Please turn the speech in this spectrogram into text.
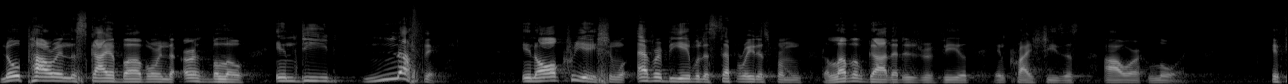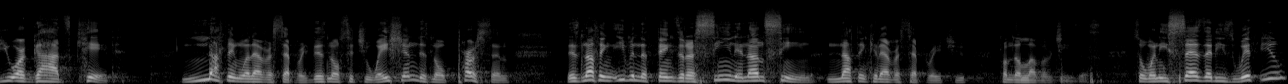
No power in the sky above or in the earth below, indeed, nothing in all creation will ever be able to separate us from the love of God that is revealed in Christ Jesus our Lord. If you are God's kid, nothing will ever separate. There's no situation, there's no person there's nothing, even the things that are seen and unseen, nothing can ever separate you from the love of Jesus. So when he says that he's with you,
